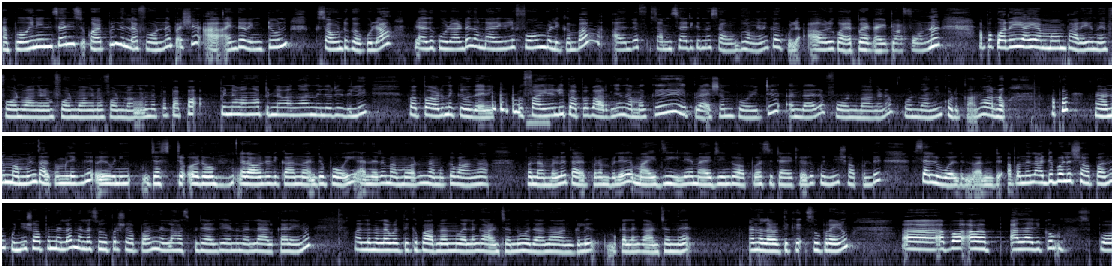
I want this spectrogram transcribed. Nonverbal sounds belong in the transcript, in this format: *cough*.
പോയിന് ഇൻ സെൻസ് കുഴപ്പമൊന്നുമില്ല ഫോണിന് പക്ഷേ അതിന്റെ റിംഗ് ട്യൂൺ സൗണ്ട് കേൾക്കില്ല പിന്നെ അത് കൂടാണ്ട് നമ്മൾ ആരെങ്കിലും ഫോൺ വിളിക്കുമ്പം അതിന്റെ സംസാരിക്കുന്ന സൗണ്ടും അങ്ങനെ കേൾക്കില്ല ആ ഒരു കുഴപ്പം ഉണ്ടായിട്ടു ആ ഫോണിന് അപ്പോൾ കുറേ ആയി അമ്മ പറയുന്നത് ഫോൺ വാങ്ങണം ഫോൺ വാങ്ങണം ഫോൺ വാങ്ങണം അപ്പോൾ പപ്പ പിന്നെ വാങ്ങാം പിന്നെ വാങ്ങാം എന്നുള്ളൊരു ഇതിൽ പപ്പ അവിടെ നിൽക്കുന്നതായിരുന്നു അപ്പോൾ ഫൈനലി പപ്പ പറഞ്ഞ് നമുക്ക് ഇപ്രാവശ്യം പോയിട്ട് എന്തായാലും ഫോൺ വാങ്ങണം ഫോൺ വാങ്ങി കൊടുക്കാമെന്ന് പറഞ്ഞു. അപ്പോൾ ഞാനും മമ്മിയും തലപ്പമ്പിലേക്ക് ഈവനിങ് ജസ്റ്റ് ഒരു റൗണ്ട് അടിക്കാമെന്ന് പറഞ്ഞിട്ട് പോയി. അന്നേരം മമ്മ പറഞ്ഞു നമുക്ക് വാങ്ങാം. അപ്പോൾ നമ്മൾ തലപ്പറമ്പിൽ മൈജിയിലെ മൈജീന്റെ ഓപ്പോസിറ്റ് ആയിട്ടുള്ളൊരു കുഞ്ഞ് ഷോപ്പുണ്ട് സെൽ വേൾഡ് എന്ന് പറഞ്ഞിട്ട്. അപ്പോൾ നല്ല അടിപൊളി ഷോപ്പാണ് കുഞ്ഞു ഷോപ്പ് എന്നല്ല നല്ല സൂപ്പർ ഷോപ്പാണ് നല്ല ഹോസ്പിറ്റാലിറ്റി ആയിരുന്നു നല്ല ആൾക്കാരായിരുന്നു. നല്ല നല്ല വൃത്തിക്ക് പറഞ്ഞു എല്ലാം കാണിച്ചു തന്നു ഇതാണ് ആങ്കിൾ നമുക്കെല്ലാം കാണിച്ചു തന്നെ അത് നല്ല വൃത്തിക്ക് സൂപ്പറായിരുന്നു അപ്പോൾ എല്ലാവർക്കും പോ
